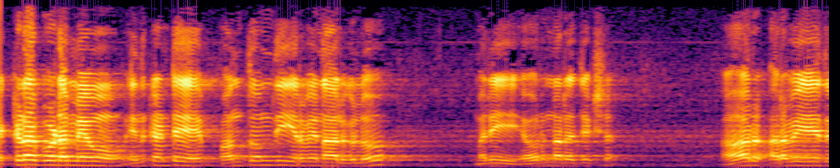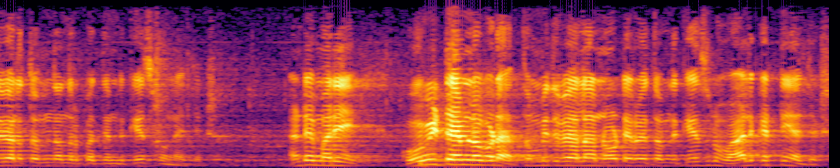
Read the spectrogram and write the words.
ఎక్కడా కూడా మేము ఎందుకంటే పంతొమ్మిది ఇరవై నాలుగులో మరి ఎవరున్నారు అధ్యక్ష? ఆరు అరవై ఐదు వేల తొమ్మిది వందల పద్దెనిమిది కేసులు ఉన్నాయి అధ్యక్ష. అంటే మరి కోవిడ్ టైంలో కూడా తొమ్మిది వేల నూట ఇరవై తొమ్మిది కేసులు వాళ్ళు కట్టినాయి అధ్యక్ష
